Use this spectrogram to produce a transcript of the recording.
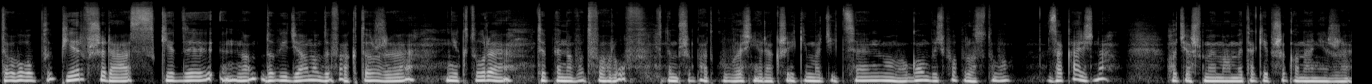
to był pierwszy raz, kiedy no, dowiedziono de facto, że niektóre typy nowotworów, w tym przypadku właśnie rak szyjki macicy, mogą być po prostu zakaźna. Chociaż my mamy takie przekonanie, że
